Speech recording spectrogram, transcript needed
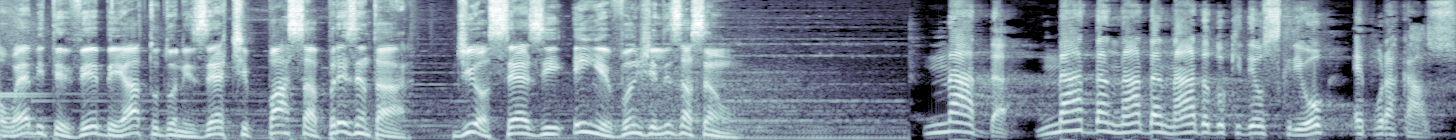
Web TV Beato Donizete passa a apresentar Diocese em Evangelização. Nada, nada, nada, nada do que Deus criou é por acaso.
